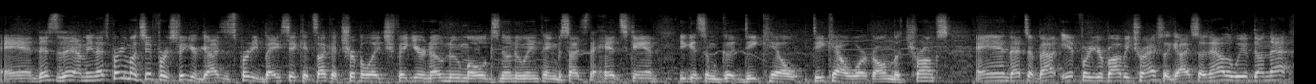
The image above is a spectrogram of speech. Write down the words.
And this is it. I mean, that's pretty much it for his figure, guys. It's pretty basic. It's like a Triple H figure. No new molds, no new anything besides the head scan. You get some good decal, decal work on the trunks, and that's about it for your Bobby Trashley, guys. So now that we have done that,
